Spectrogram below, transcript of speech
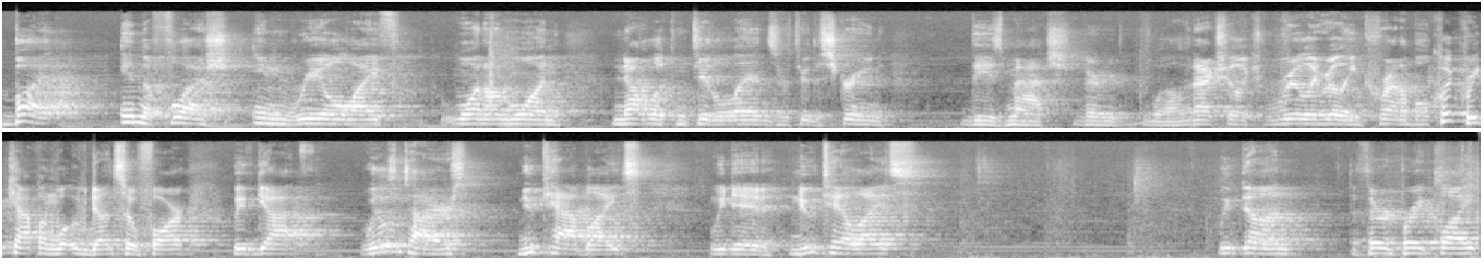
But in the flesh, in real life, one-on-one, -on -one, not looking through the lens or through the screen, these match very well. It actually looks really, really incredible. Quick recap on what we've done so far. We've got wheels and tires, new cab lights, we did new tail lights, we've done the third brake light,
